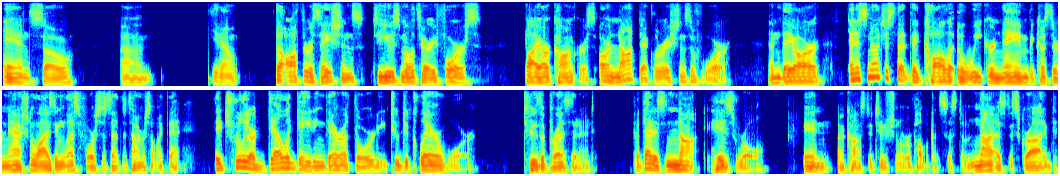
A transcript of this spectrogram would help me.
And so, um, you know, the authorizations to use military force by our Congress are not declarations of war. And they are, and it's not just that they call it a weaker name because they're nationalizing less forces at the time or something like that. They truly are delegating their authority to declare war to the president. But that is not his role in a constitutional republican system, not as described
